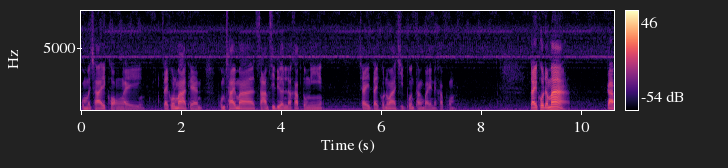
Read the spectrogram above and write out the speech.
ผมมาใช้ของไอไตโคโนมาแทน ผมใช้มา3าสี่เดือนแล้วครับ ตรงนี้ใช้ไตโคโนมาฉีดพ่นทางใบนะครับผมไตโคโนมากับ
